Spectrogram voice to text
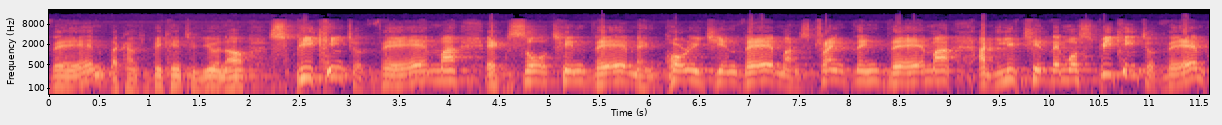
them, like I'm speaking to you now, speaking to them, exhorting them, encouraging them, and strengthening them, and lifting them up, speaking to them,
